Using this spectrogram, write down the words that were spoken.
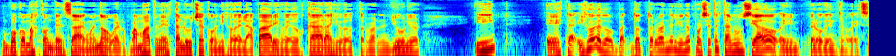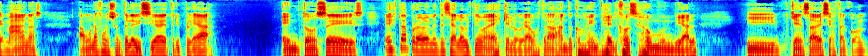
un poco más condensada. Bueno, no, bueno, vamos a tener esta lucha con Hijo de la Par, Hijo de Dos Caras, Hijo de Dr. Wagner Jr. Y esta, hijo de Dr. Wagner Jr., por cierto, está anunciado, eh, pero dentro de semanas, a una función televisiva de AAA. Entonces, esta probablemente sea la última vez que lo veamos trabajando con gente del Consejo Mundial. Y quién sabe si hasta con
